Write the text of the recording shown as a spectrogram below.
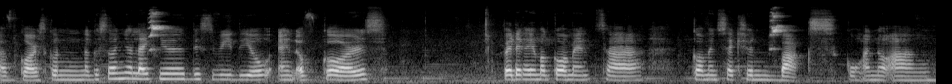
Of course, kung nagustuhan nyo, like nyo this video. And of course, pwede kayo mag-comment sa comment section box kung ano ang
